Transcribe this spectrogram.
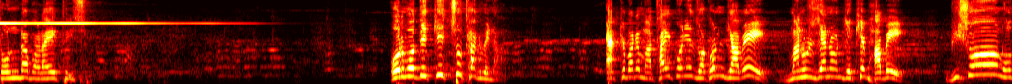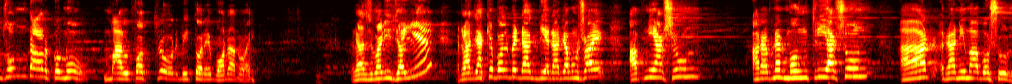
টন্ডা বাড়াই থইছে। ওর মধ্যে কিচ্ছু থাকবে না। একেবারে মাথায় করে যখন যাবে, মানুষ যেন দেখে ভাবে, ভীষণ ওজনদার কোনো মালপত্র ওর ভিতরে ভরা রয়। রাজবাড়ি যাইয়ে রাজাকে বলবে, ডাক দিয়ে রাজামশাই, আপনি আসুন, আর আপনার মন্ত্রী আসুন, আর রানীমা বসুন।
